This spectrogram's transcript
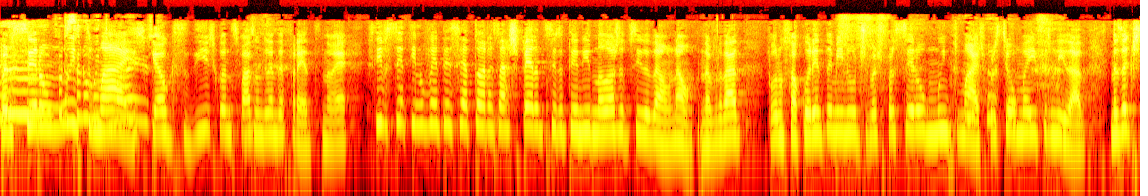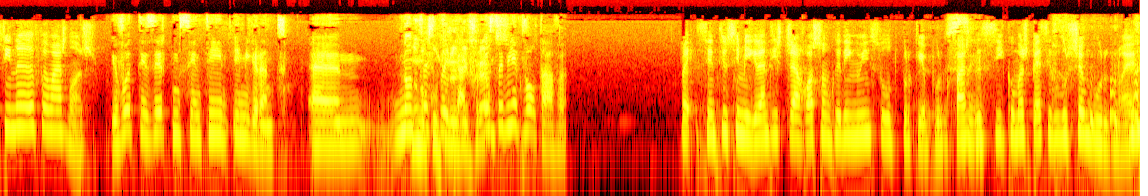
Pareceram, pareceram muito, muito mais, mais. que é o que se diz quando se faz um grande frete, não é? Estive 197 horas à espera de ser atendido na loja do cidadão. Não, na verdade foram só 40 minutos, mas pareceram muito mais, pareceu uma eternidade. Mas a Cristina foi mais longe. Eu vou-te dizer que me senti imigrante. Ahm, não Numa te sei explicar. diferente? Eu sabia que voltava. Bem, sentiu-se imigrante, isto já roça um bocadinho o insulto. Porquê? Porque faz da SIC uma espécie de Luxemburgo, não é? Eu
